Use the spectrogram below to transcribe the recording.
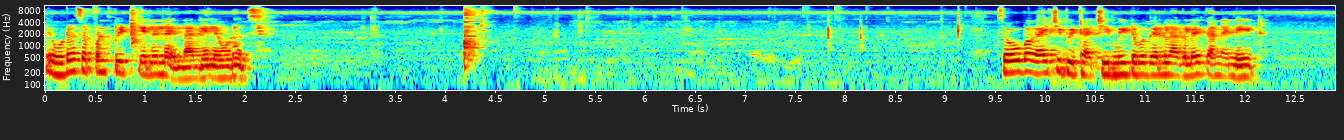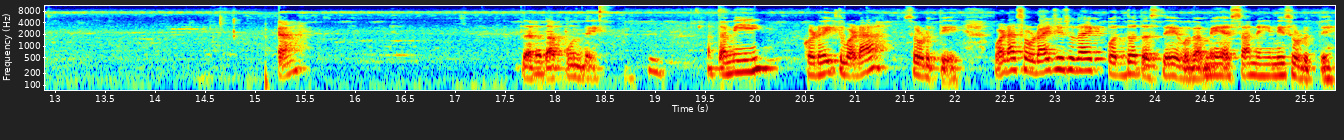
तेवढंच आपण पीठ केलेलं आहे लागेल एवढंच. चव बघायची पिठाची मीठ वगैरे लागलं आहे का नाही नीट? जरा दापून दे. आता मी कढईत वडा सोडते. वडा सोडायची सुद्धा एक पद्धत असते बघा. मी असा नेहमी सोडते.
